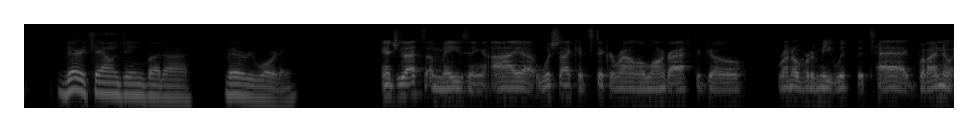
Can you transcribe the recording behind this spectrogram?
very challenging, but uh, very rewarding. Andrew, that's amazing. I uh, wish I could stick around a little longer. I have to go run over to meet with the tag, but I know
